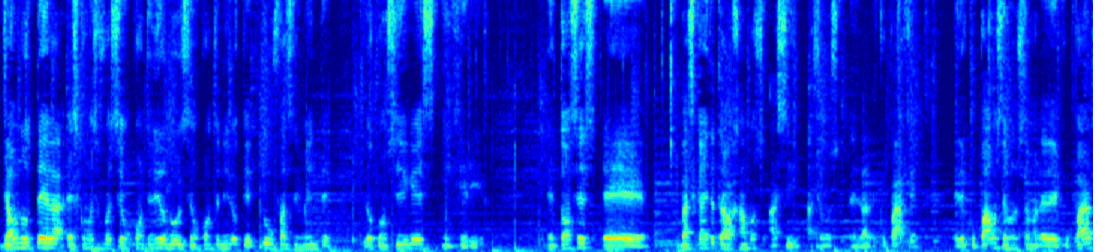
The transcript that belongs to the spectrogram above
Ya un Nutella es como si fuese un contenido dulce, un contenido que tú fácilmente lo consigues ingerir. Entonces, eh, básicamente trabajamos así. Hacemos el decupaje, el decupamos, tenemos nuestra manera de decupar,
